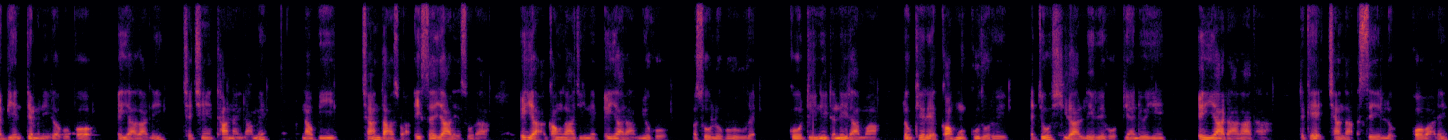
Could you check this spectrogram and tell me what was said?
အပြင်းတက်မနေတော့ဘူးပေါ့အိယာကနေ ချက်ချင်းထနိုင်လာမယ်နောက်ပြီးချမ်းသာစွာအိတ်ဆက်ရတယ်ဆိုတာအိယာအကောင်းစားကြီးနဲ့အိယာတာမျိုးကိုမဆိုလိုဘူးတဲ့ကိုဒီနေ့တနေ့တာမှာလုပ်ခဲ့တဲ့ကောင်းမှုကုသိုလ်တွေအကျိုးရှိတာလေးတွေကိုပြန်တွေးရင်အိယာတာကသာတကယ်ချမ်းသာအစေးလို့ဟောပါတယ်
